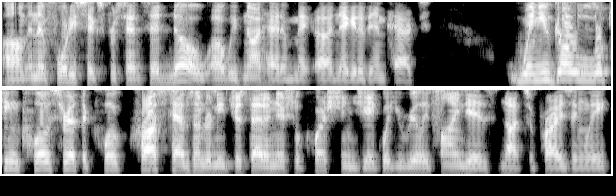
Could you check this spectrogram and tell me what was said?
Um, and then 46% said, no, uh, we've not had a me- uh, negative impact. When you go looking closer at the clo- crosstabs underneath just that initial question, Jake, what you really find is, not surprisingly,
